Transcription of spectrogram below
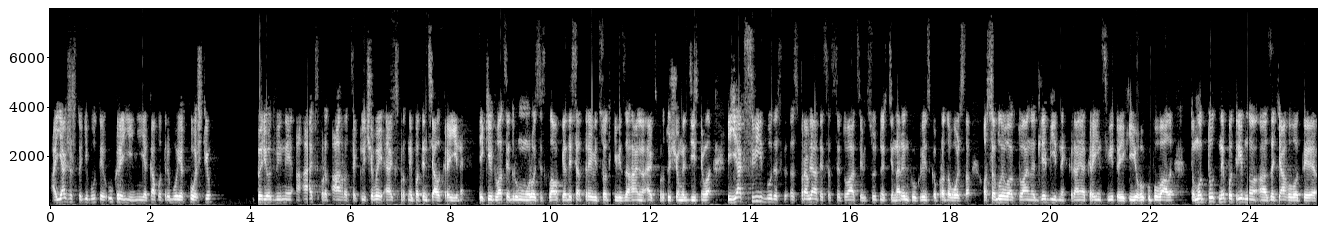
а як же ж тоді бути Україні, яка потребує коштів період війни? А експорт агро це ключовий експортний потенціал країни, який в 2022 році склав 53% від загального експорту, що ми здійснювали. Як світ буде справлятися з ситуацією відсутності на ринку українського продовольства, особливо актуально для бідних кра- країн світу, які його купували. Тому тут не потрібно затягувати,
